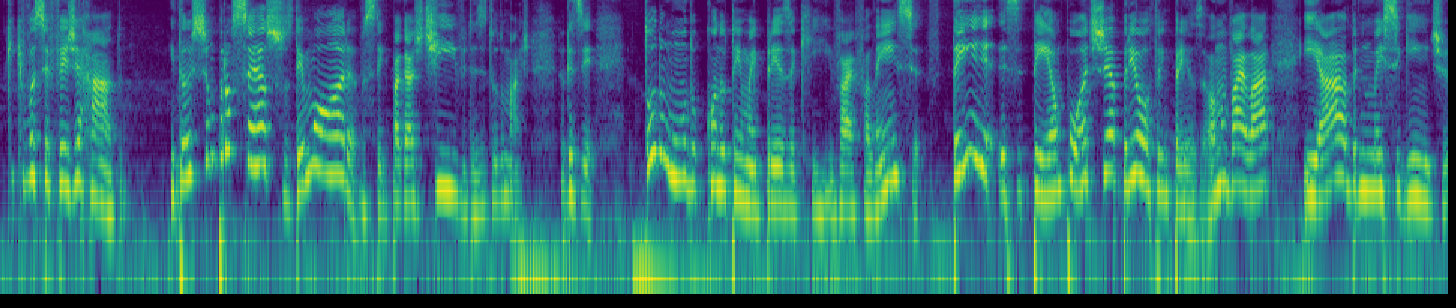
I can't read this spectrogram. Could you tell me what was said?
o que, que você fez de errado. Então, isso é um processo, demora, você tem que pagar as dívidas e tudo mais. Então, quer dizer, todo mundo, quando tem uma empresa que vai à falência, tem esse tempo antes de abrir outra empresa. Ela não vai lá e abre no mês seguinte,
